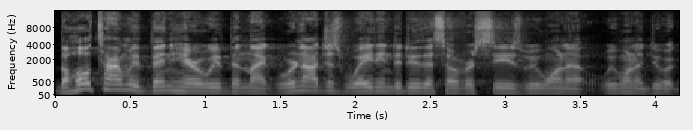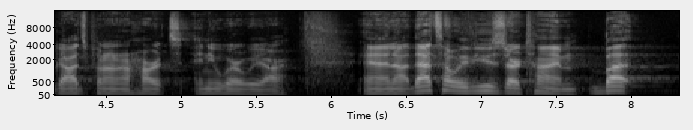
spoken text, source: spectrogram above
the whole time we've been here, we've been like, we're not just waiting to do this overseas. We want to we want to do what God's put on our hearts anywhere we are, and uh, that's how we've used our time. But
